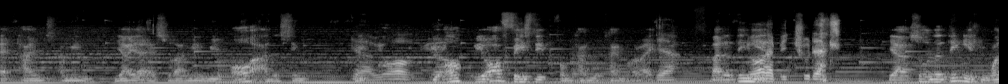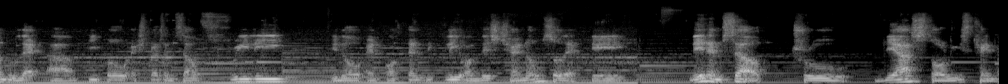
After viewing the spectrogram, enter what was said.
at times. I mean, Yahya as well. I mean, we all are the same. Yeah, we all we, we all we all faced it from time to time, all right? Yeah. But the thing we is, all have been through that. Yeah. So the thing is, we want to let uh, people express themselves freely you know, and authentically on this channel so that they they themselves through their stories can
